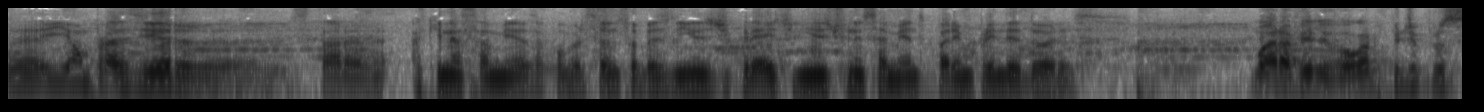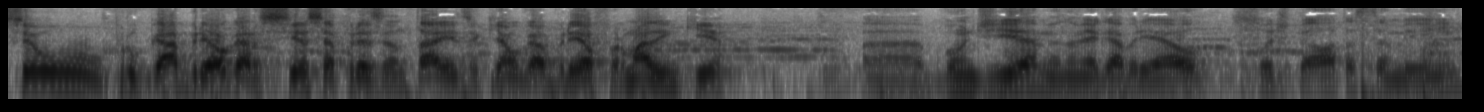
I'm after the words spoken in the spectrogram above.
é, e é um prazer eh, estar aqui nessa mesa conversando sobre as linhas de crédito e linhas de financiamento para empreendedores. Maravilha, vou agora pedir para o seu, pro Gabriel Garcia se apresentar e dizer quem é o Gabriel, formado em quê? Uh, bom dia, meu nome é Gabriel, sou de Pelotas também,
